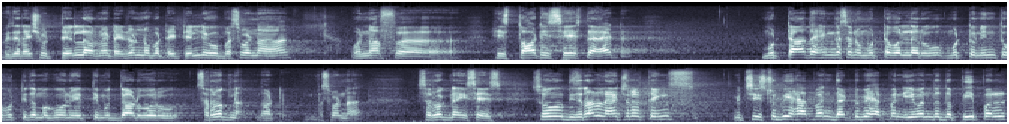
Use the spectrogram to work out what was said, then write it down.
Whether I should tell or not I don't know but I tell you Basavanna one of his thought is says that ಮುಟ್ಟಾದ ಹೆಂಗಸನು ಮುಟ್ಟವಲ್ಲರು ಮುಟ್ಟು ನಿಂತು ಹುಟ್ಟಿದ ಮಗುವನ್ನು ಎತ್ತಿ ಮುದ್ದಾಡುವರು. Sarvajna not Basavanna. Sarvajna is says so these are all natural things which is to be happen that to be happen even the people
